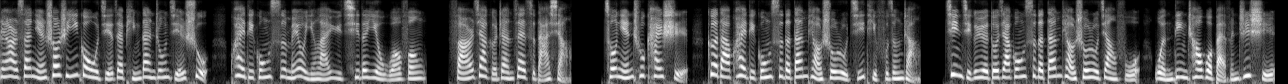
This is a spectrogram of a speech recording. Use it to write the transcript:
二零二三年双十一购物节在平淡中结束，快递公司没有迎来预期的业务高峰，反而价格战再次打响。从年初开始，各大快递公司的单票收入集体负增长，近几个月多家公司的单票收入降幅稳定超过百分之十。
